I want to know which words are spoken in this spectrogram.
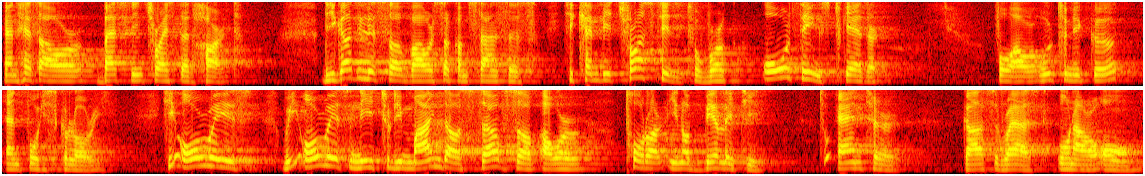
and has our best interest at heart. Regardless of our circumstances, He can be trusted to work all things together for our ultimate good and for His glory. He always, we always need to remind ourselves of our total inability to enter God's rest on our own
